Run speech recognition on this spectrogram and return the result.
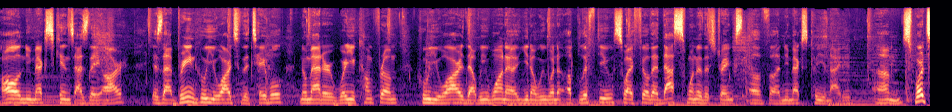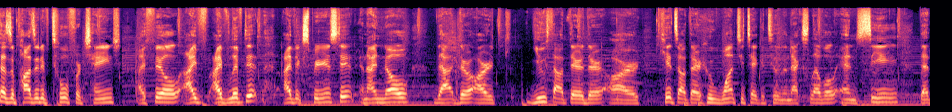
all New Mexicans as they are is that bringing who you are to the table, no matter where you come from, who you are, that we want to, you know, we want to uplift you. So I feel that that's one of the strengths of uh, New Mexico United. Um, sports as a positive tool for change. I feel I've, I've lived it, I've experienced it, and I know that there are youth out there, there are kids out there who want to take it to the next level and seeing that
